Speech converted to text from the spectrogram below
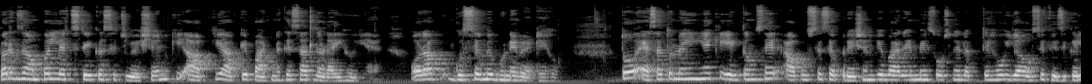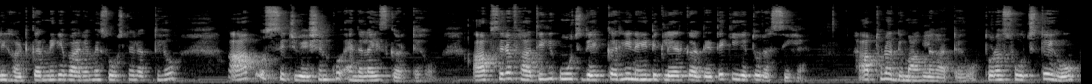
For example let's take a situation कि आपकी आपके पार्टनर के साथ लड़ाई हुई है और आप गुस्से में भुने बैठे हो। तो ऐसा तो नहीं है कि एकदम से आप उससे सेपरेशन के बारे में सोचने लगते हो या उसे फिजिकली हर्ट करने के बारे में सोचने लगते हो। आप उस सिचुएशन को एनालाइज करते हो। आप सिर्फ़ हाथी की पूंछ देखकर ही नहीं डिक्लेयर कर देते कि ये तो रस्सी है। आप थोड़ा दिमाग लगाते हो, थोड़ा सोचते हो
